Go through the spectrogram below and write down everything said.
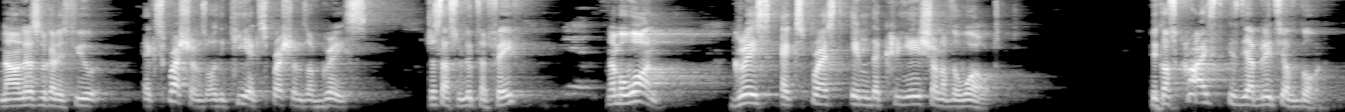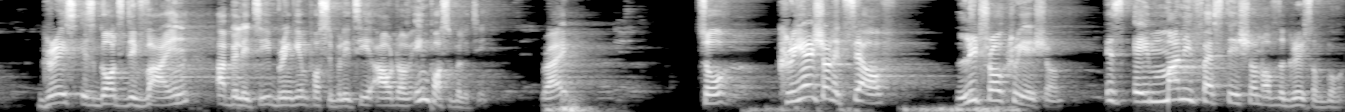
Now let us look at a few expressions or the key expressions of grace, just as we looked at faith. Number one, grace expressed in the creation of the world. Because Christ is the ability of God. Grace is God's divine ability, bringing possibility out of impossibility. Right? So, creation itself, literal creation, is a manifestation of the grace of God.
